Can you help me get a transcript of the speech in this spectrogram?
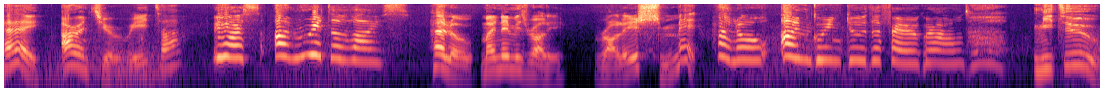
Hey, aren't you Rita? Yes, I'm Rita Weiss. Hello, my name is Rolly. Rolly Schmidt. Hello, I'm going to the fairground. Me too.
